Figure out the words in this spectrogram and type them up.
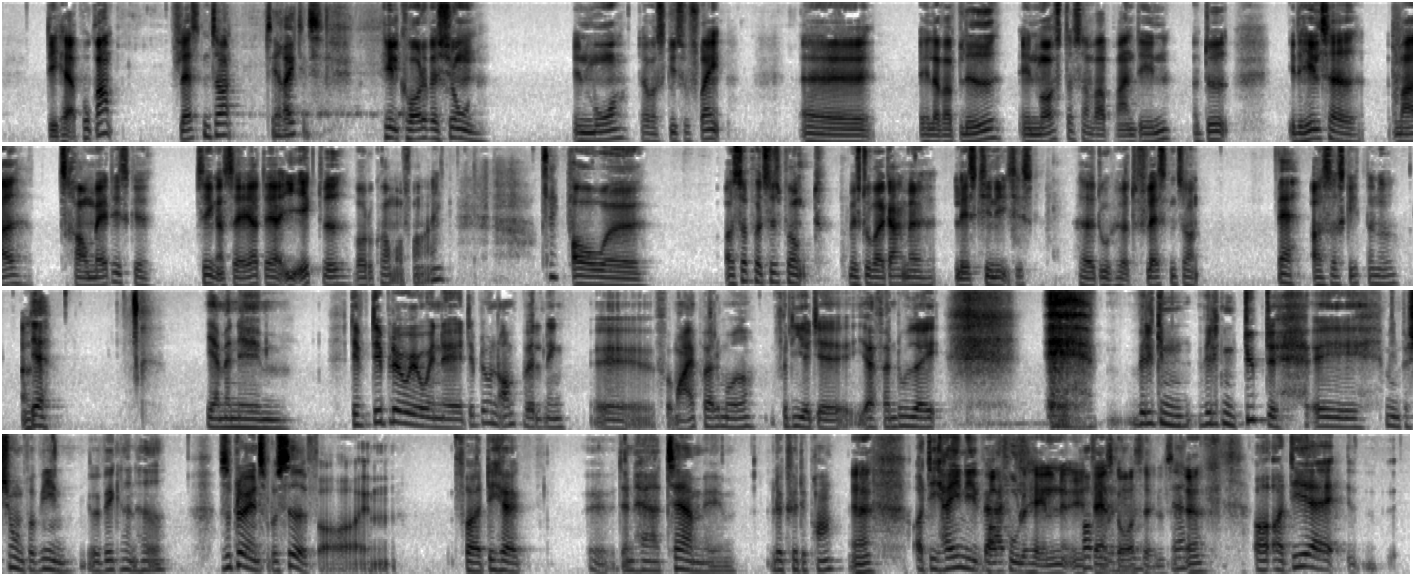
det her program. Flasken 12. Det er rigtigt. Helt korte version. En mor, der var skizofren, øh, eller var blevet. En moster, som var brændt inde og død. I det hele taget meget traumatiske ting og sager der i Ægtved, hvor du kommer fra, ikke? Tak. Og, øh, og så på et tidspunkt, mens du var i gang med at læse kinesisk, havde du hørt flaskens ånd, Ja, og så skete der noget. Altså, ja. Jamen, øh, det, det blev jo en, øh, det blev en omvæltning øh, for mig på alle måder, fordi at jeg, jeg fandt ud af, øh, hvilken, hvilken dybde øh, min passion for vin jo i virkeligheden havde. Og så blev jeg introduceret for, øh, for det her, øh, den her term, øh, Le Queue de Prin. ja. Og det har egentlig været... Påfuglehalen i dansk oversættelse. ja. Ja. Og, og det er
